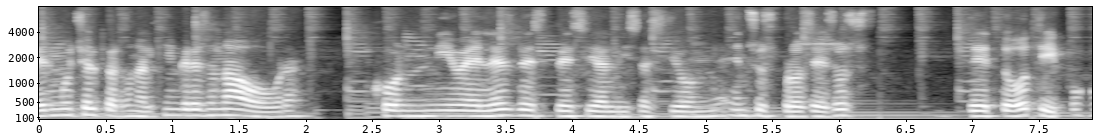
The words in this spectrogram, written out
es mucho el personal que ingresa a una obra con niveles de especialización en sus procesos de todo tipo.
